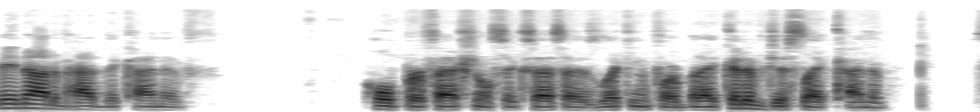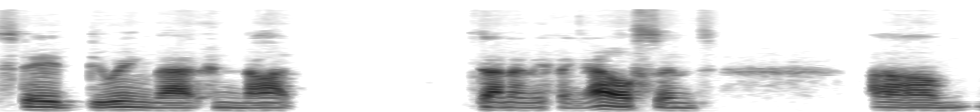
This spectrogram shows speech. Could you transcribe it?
may not have had the kind of whole professional success I was looking for, but I could have just like kind of stayed doing that and not done anything else. And um,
